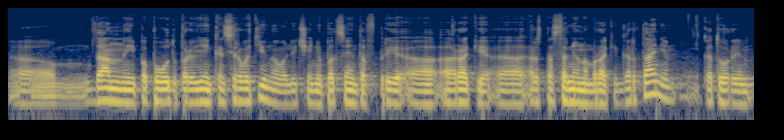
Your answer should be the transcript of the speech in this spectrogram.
данные по поводу проведения консервативного лечения пациентов при раке, распространенном раке гортани, которые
